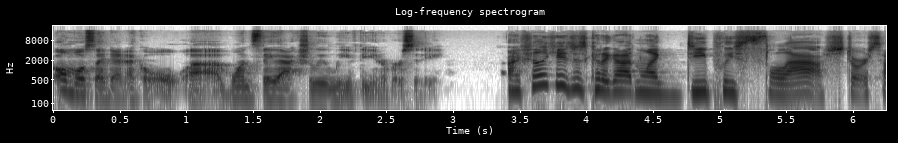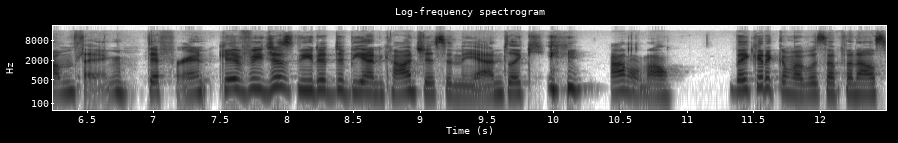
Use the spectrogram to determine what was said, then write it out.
almost identical uh once they actually leave the university I feel like he just could have gotten like deeply slashed or something different. If he just needed to be unconscious in the end, like I don't know, they could have come up with something else.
